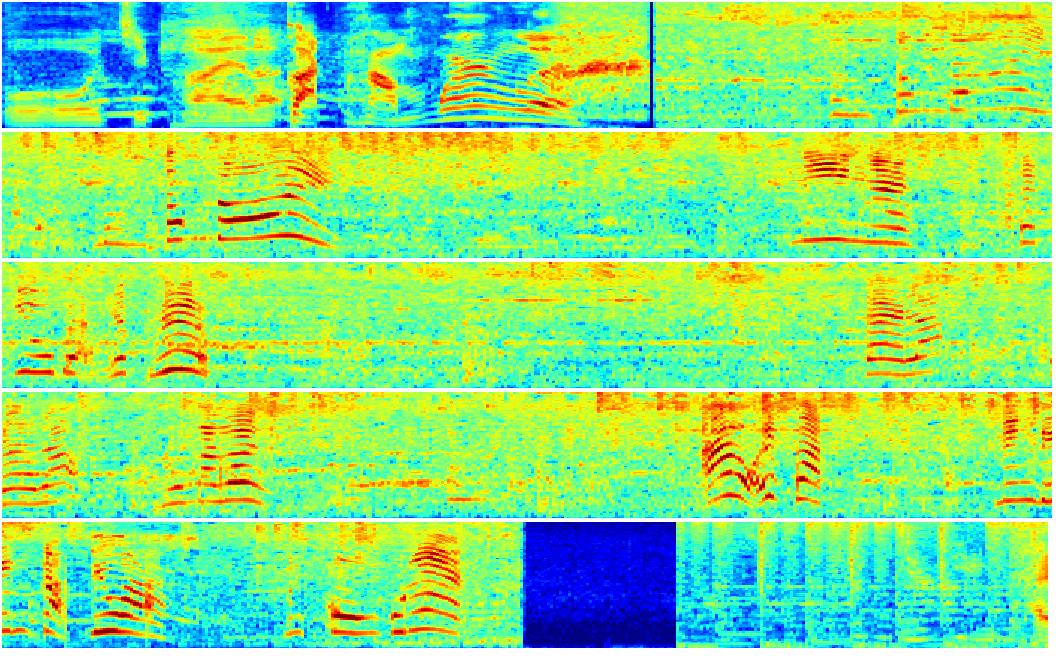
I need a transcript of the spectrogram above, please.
โอ้โอ้ชิบหายละกัดหำแม่งเลย มึงต้องได้ มึงต้องได้ นี่ไงสกิลแบบเพียบๆได้ละได้ละลงมาเลย อ้าว ไอสัตว์เน่งเด้งกลับดีกว่า มันโกงกูแน่กินไข่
